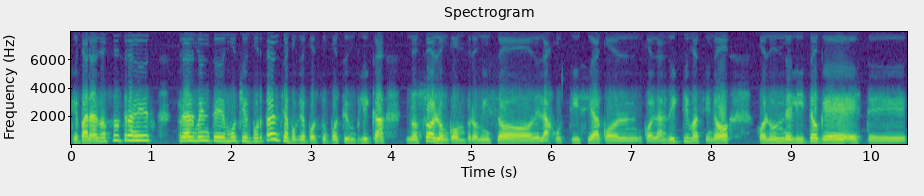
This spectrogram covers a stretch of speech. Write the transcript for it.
que para nosotras es realmente de mucha importancia, porque por supuesto implica no solo un compromiso de la justicia con, las víctimas, sino con un delito que este,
